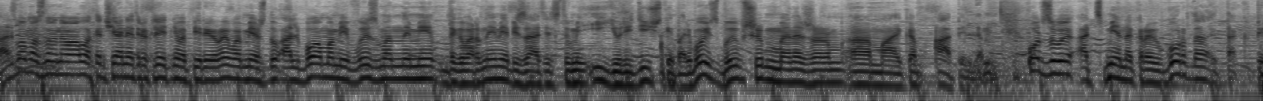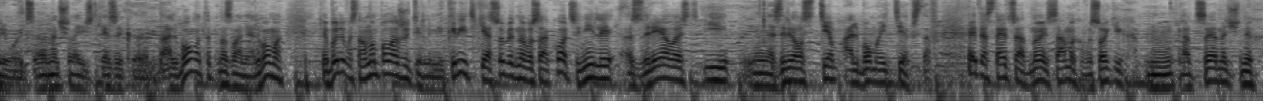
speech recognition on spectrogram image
Альбом ознаменовал окончание трехлетнего перерыва между альбомами, вызванными договорными обязательствами и юридической борьбой с бывшим менеджером э, Майком Аппелем. Отзывы о тьме на краю города, так переводится на человеческий язык э, альбом, это название альбома, были в основном положительными. Критики особенно высоко оценили зрелость и м, зрелость тем альбома и текстов. Это остается одной из самых высоких м, оценочных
